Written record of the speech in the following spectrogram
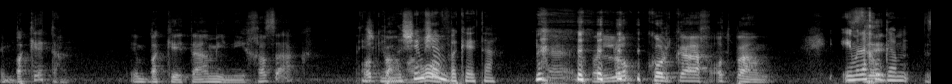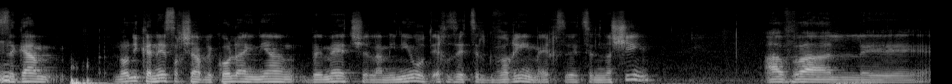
הם בקטע. הם בקטע המיני חזק. יש גם פעם, נשים שהם בקטע. כן, אבל לא כל כך, עוד פעם. אם זה, אנחנו גם... זה גם, לא ניכנס עכשיו לכל העניין באמת של המיניות, איך זה אצל גברים, איך זה אצל נשים, אבל uh,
